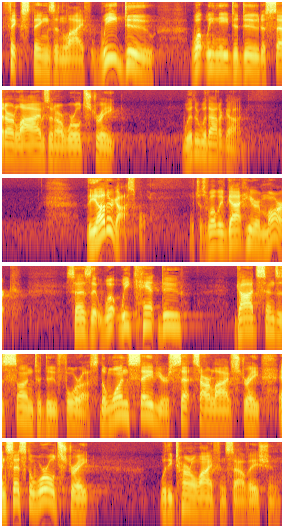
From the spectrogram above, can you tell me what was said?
fix things in life, we do what we need to do to set our lives and our world straight, with or without a God. The other gospel, which is what we've got here in Mark, says that what we can't do, God sends His Son to do for us. The one Savior sets our lives straight and sets the world straight with eternal life and salvation.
